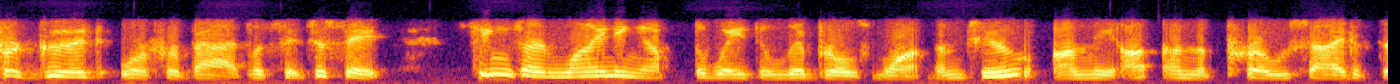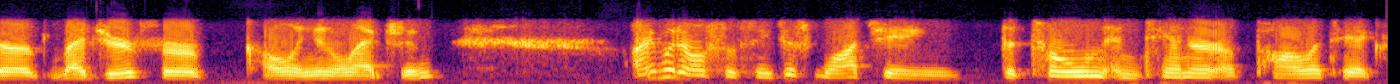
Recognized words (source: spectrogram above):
for good or for bad. Let's say, just say things are lining up the way the Liberals want them to on the on the pro side of the ledger for calling an election. I would also say just watching the tone and tenor of politics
